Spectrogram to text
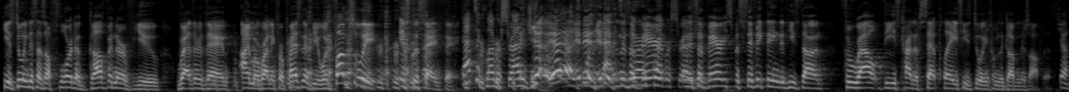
He is doing this as a Florida governor view rather than I'm a running for president view. And functionally, it's the same thing. That's a clever strategy. Yeah, yeah, yeah, it is. It is. It's, a very, clever and strategy. it's a very specific thing that he's done throughout these kind of set plays he's doing from the governor's office. Yeah.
